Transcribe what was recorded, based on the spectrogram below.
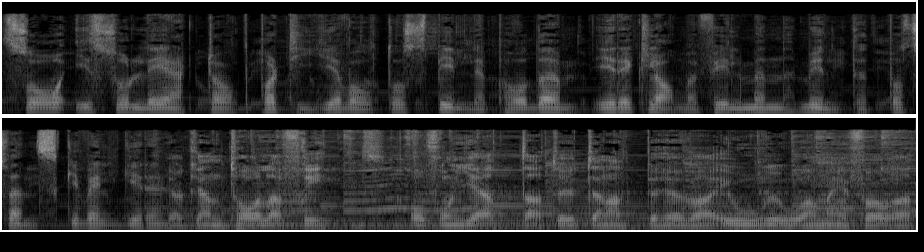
så isolert at partiet valgte å spille på det i reklamefilmen myntet på svenske velgere. Jeg kan tale fritt og fra hjertet uten å behøve uroe meg for å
